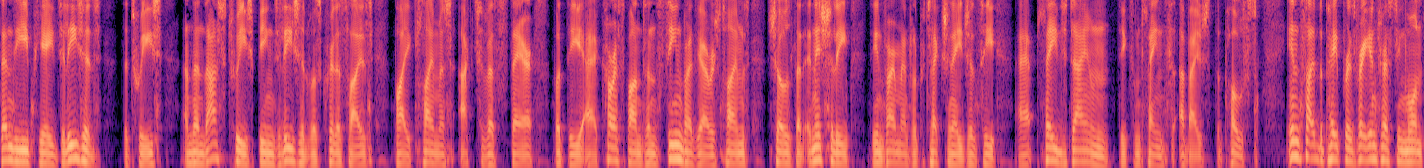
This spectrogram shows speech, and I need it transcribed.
Then the EPA deleted the tweet, and then that tweet being deleted was criticised by climate activists there. But the uh, correspondence seen by the Irish Times shows that initially the Environmental Protection Agency uh, played down the complaints about the post. Inside the paper is a very interesting one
